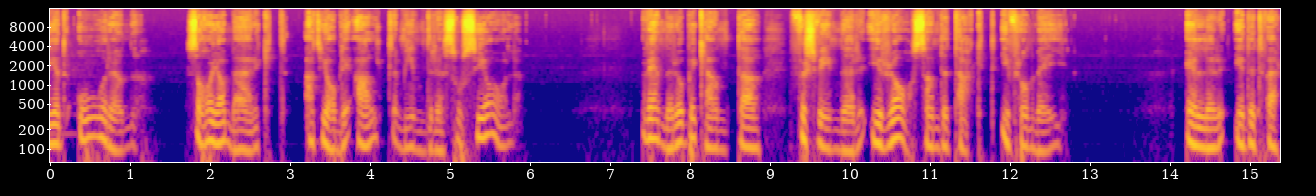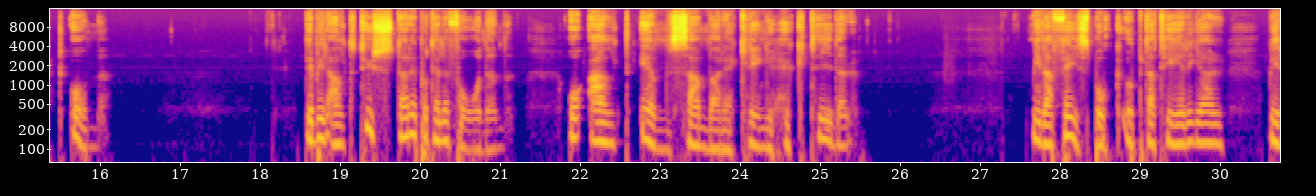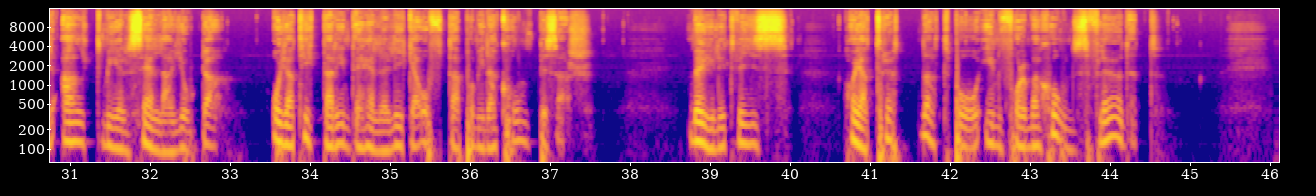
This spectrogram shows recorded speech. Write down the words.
Med åren så har jag märkt att jag blir allt mindre social. Vänner och bekanta försvinner i rasande takt ifrån mig. Eller är det tvärtom? Det blir allt tystare på telefonen och allt ensammare kring högtider. Mina Facebook-uppdateringar blir allt mer sällan gjorda och jag tittar inte heller lika ofta på mina kompisars. Möjligtvis har jag tröttnat på informationsflödet.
